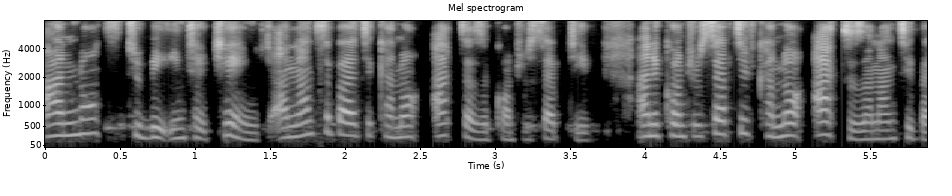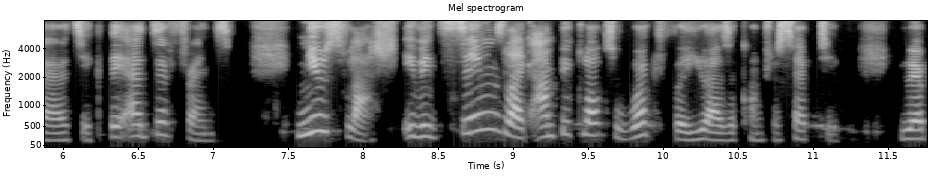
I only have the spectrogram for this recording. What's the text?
are not to be interchanged. An antibiotic cannot act as a contraceptive, and a contraceptive cannot act as an antibiotic. They are different. Newsflash, if it seems like Ampiclox worked for you as a contraceptive, you are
